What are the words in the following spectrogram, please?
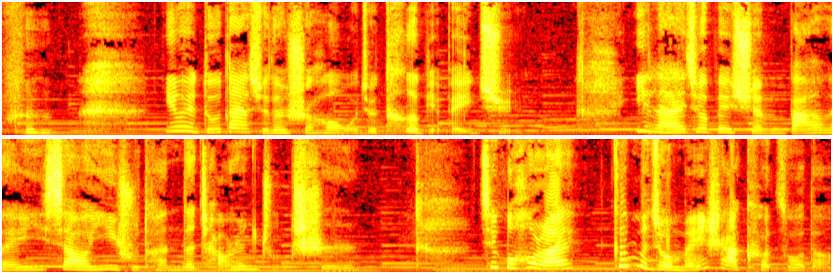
呵 呵因为读大学的时候我就特别悲剧，一来就被选拔为校艺术团的常任主持，结果后来根本就没啥可做的，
